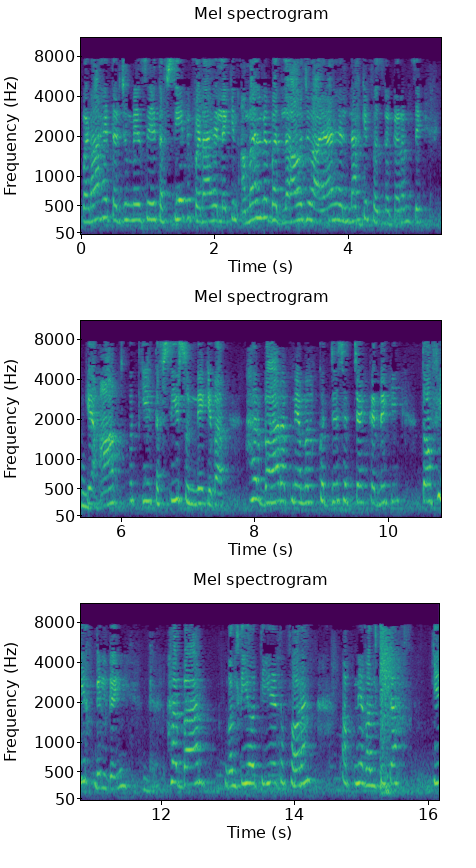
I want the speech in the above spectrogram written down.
پڑھا ہے ترجمے سے تفسیر بھی پڑھا ہے لیکن عمل میں بدلاؤ جو آیا ہے اللہ کے فضل و کرم سے کہ آپ خود کی تفسیر سننے کے بعد ہر بار اپنے عمل کو جیسے چیک کرنے کی توفیق مل گئی۔ ہر بار غلطی ہوتی ہے تو فوراً اپنی غلطی کا یہ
